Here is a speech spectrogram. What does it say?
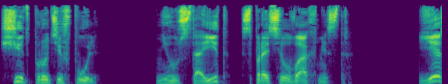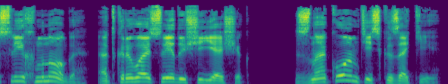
Щит против пуль. Не устоит? спросил вахмистр. Если их много, открывай следующий ящик. Знакомьтесь, казаки,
